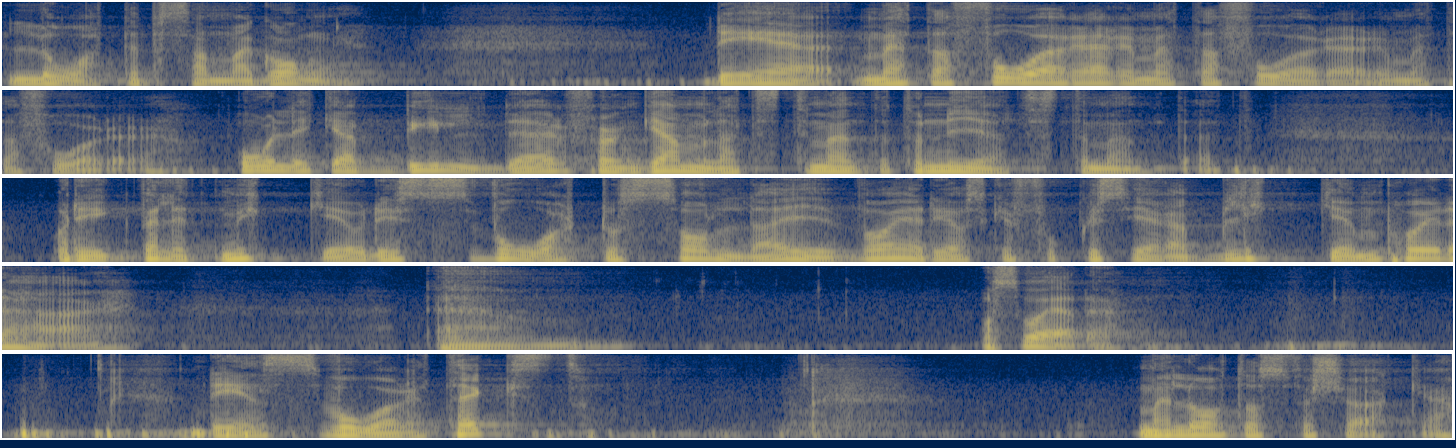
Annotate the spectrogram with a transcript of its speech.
låter på samma gång. Det är metaforer, metaforer, metaforer. Olika bilder från Gamla testamentet och Nya testamentet. Och det är väldigt mycket och det är svårt att sålla i. Vad är det jag ska fokusera blicken på i det här? Um, och så är det. Det är en svår text. Men låt oss försöka.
